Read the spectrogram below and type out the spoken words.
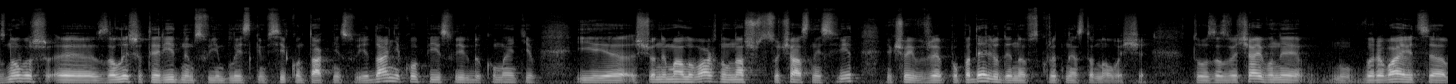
Знову ж е, залишити рідним своїм близьким всі контактні свої дані, копії своїх документів. І е, що немаловажно, в наш сучасний світ, якщо вже попаде людина в скрутне становище, то зазвичай вони ну, вириваються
